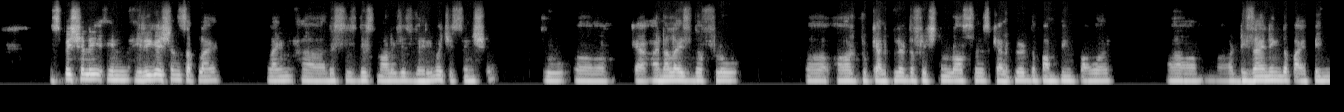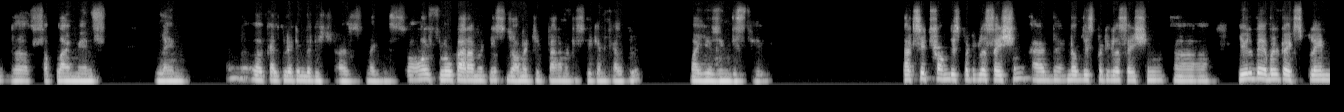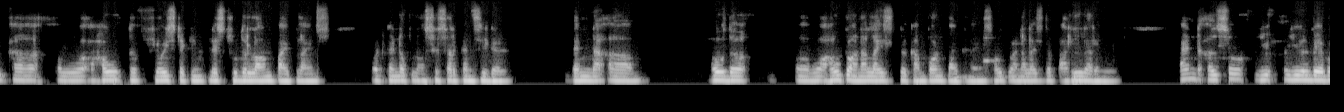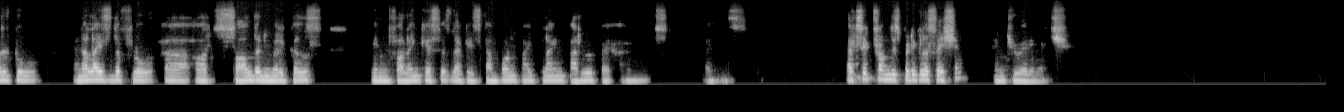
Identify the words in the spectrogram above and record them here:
especially in irrigation supply line. Uh, this is this knowledge is very much essential to uh, analyze the flow uh, or to calculate the frictional losses, calculate the pumping power, um, uh, designing the piping, the supply mains length, and uh, calculating the discharge like this. So all flow parameters, geometric parameters we can calculate by using this theory that's it from this particular session. At the end of this particular session, uh, you will be able to explain uh, how the flow is taking place through the long pipelines, what kind of losses are considered, then uh, how the uh, how to analyze the compound pipelines, how to analyze the parallel. And also you, you will be able to analyze the flow uh, or solve the numericals in following cases that is compound pipeline, parallel arrangements uh, like this. That's it from this particular session. Thank you very much.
